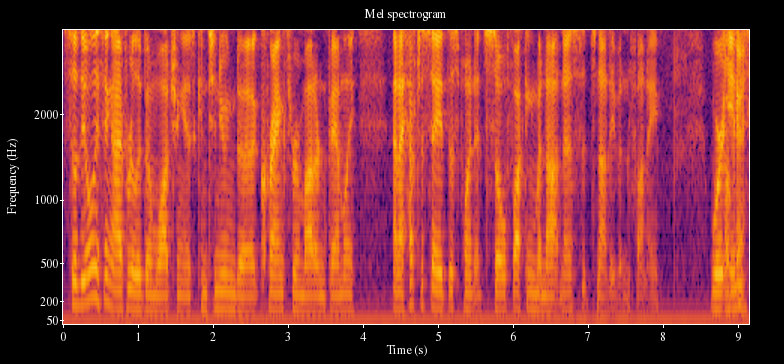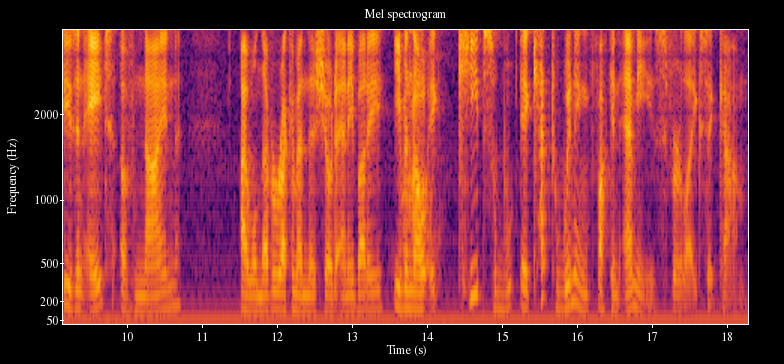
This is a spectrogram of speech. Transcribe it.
So the only thing I've really been watching is continuing to crank through Modern Family, and I have to say at this point it's so fucking monotonous. It's not even funny. We're Okay. in season eight of nine. I will never recommend this show to anybody, even though it keeps it kept winning fucking Emmys for like sitcom.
